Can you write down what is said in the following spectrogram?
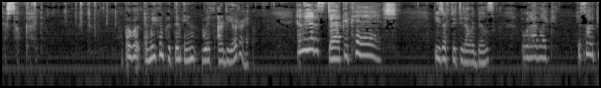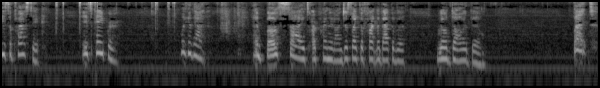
They're so good. Oh, look. And we can put them in with our deodorant. And we got a stack of cash. These are $50 bills. But what I like, it's not a piece of plastic. It's paper. Look at that. And both sides are printed on, just like the front and the back of the real dollar bill. But,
